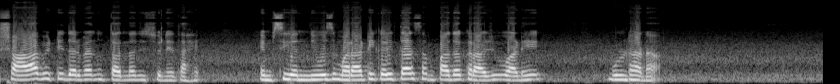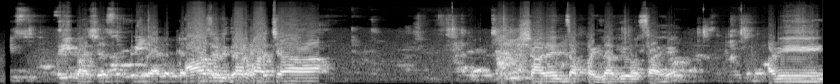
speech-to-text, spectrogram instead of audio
शाळा भेटी दरम्यान होताना दिसून येत आहे. एम सी एन न्यूज मराठीकरिता संपादक राजू वाढे बुलढाणा. आज विदर्भाच्या शाळेचा पहिला दिवस आहे आणि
